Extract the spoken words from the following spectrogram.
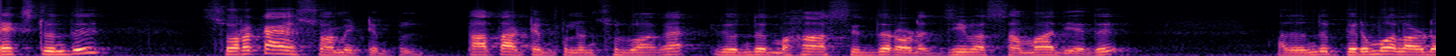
நெக்ஸ்ட் வந்து சுரக்காய சுவாமி டெம்பிள் தாத்தா டெம்பிள்னு சொல்லுவாங்க. இது வந்து மகா சித்தரோட ஜீவ சமாதி அது. அது வந்து பெருமாளோட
